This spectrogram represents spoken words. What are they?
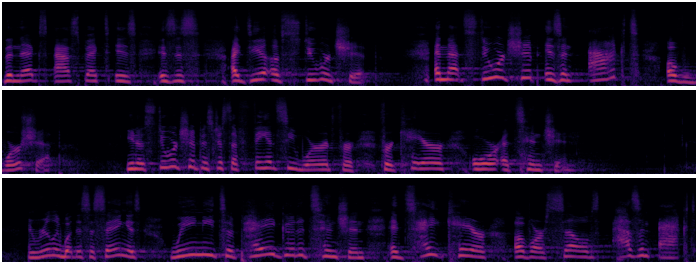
The next aspect is, is this idea of stewardship. And that stewardship is an act of worship. You know, stewardship is just a fancy word for, for care or attention. And really, what this is saying is we need to pay good attention and take care of ourselves as an act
